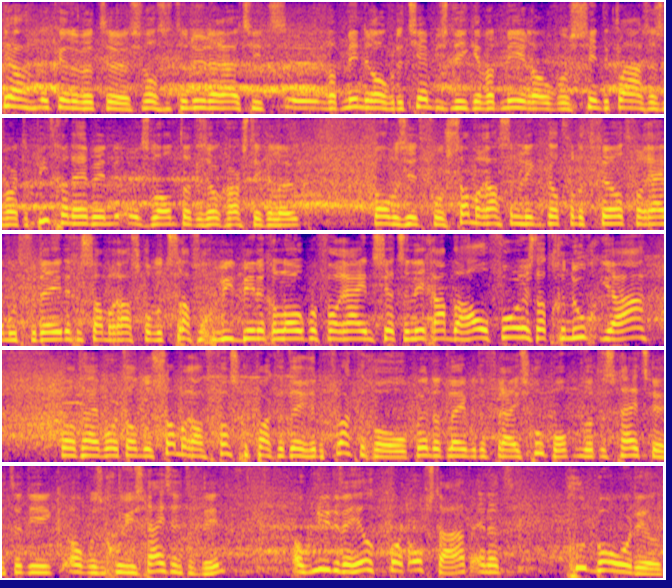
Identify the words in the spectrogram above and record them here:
Ja, dan kunnen we het, eh, zoals het er nu naar uitziet, eh, wat minder over de Champions League... en wat meer over Sinterklaas en Zwarte Piet gaan hebben in ons land. Dat is ook hartstikke leuk. Balbezit voor Samaras aan de linkerkant van het veld. Van Rijn moet verdedigen. Samaras komt het strafgebied binnengelopen. Van Rijn zet zijn lichaam de hal voor. Is dat genoeg? Ja. Want hij wordt dan door Samaras vastgepakt en tegen de vlakte geholpen. En dat levert een vrije schop op. Omdat de scheidsrechter, die ik overigens een goede scheidsrechter vind... ook nu er weer heel kort op staat en het goed beoordeelt.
